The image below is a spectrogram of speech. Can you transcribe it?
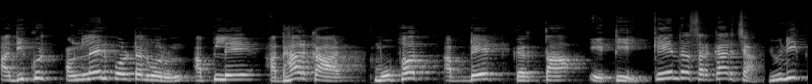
अधिकृत ऑनलाईन पोर्टलवरून आपले आधार कार्ड मोफत अपडेट करता येतील. केंद्र सरकारच्या युनिक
